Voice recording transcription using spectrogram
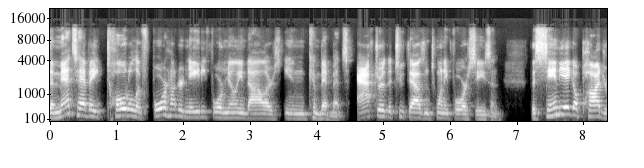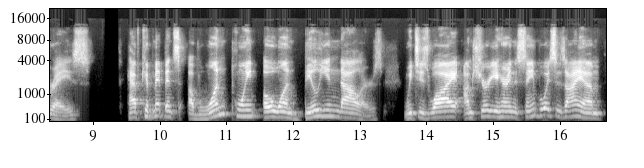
the Mets have a total of $484 million in commitments after the 2024 season. The San Diego Padres have commitments of $1.01 billion, which is why I'm sure you're hearing the same voices I am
